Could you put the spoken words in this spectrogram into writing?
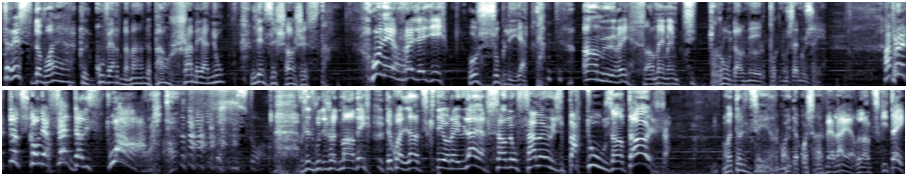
Triste de voir que le gouvernement ne pense jamais à nous, les échangistes. On est relayés aux oubliettes, emmurés sans même un petit trou dans le mur pour nous amuser. Après tout ce qu'on a fait dans l'histoire! Vous êtes-vous déjà demandé de quoi l'Antiquité aurait eu l'air sans nos fameuses partous en toge? Va te le dire, moi, de quoi ça avait l'air, l'Antiquité.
